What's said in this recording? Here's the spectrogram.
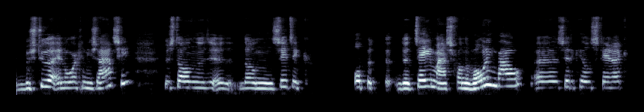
bestuur en organisatie. Dus dan, uh, dan zit ik op de thema's van de woningbouw uh, zit ik heel sterk.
